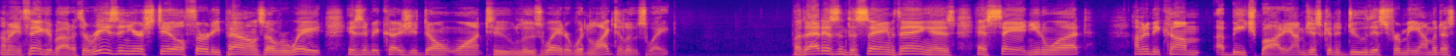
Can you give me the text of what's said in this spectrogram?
I mean, think about it. The reason you're still 30 pounds overweight isn't because you don't want to lose weight or wouldn't like to lose weight. But that isn't the same thing as, as saying, you know what? I'm going to become a beach body. I'm just going to do this for me. I'm going to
